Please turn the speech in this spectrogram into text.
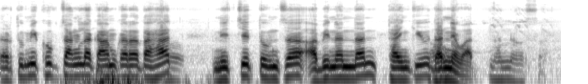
तर तुम्ही खूप चांगलं काम करत आहात. हो. निश्चित तुमचं अभिनंदन. थँक्यू. धन्यवाद. धन्यवाद सर.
